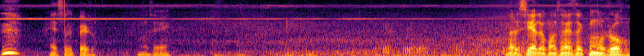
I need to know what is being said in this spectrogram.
Es el perro. No se ve. Ve el cielo, cuando se ve, se como rojo.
